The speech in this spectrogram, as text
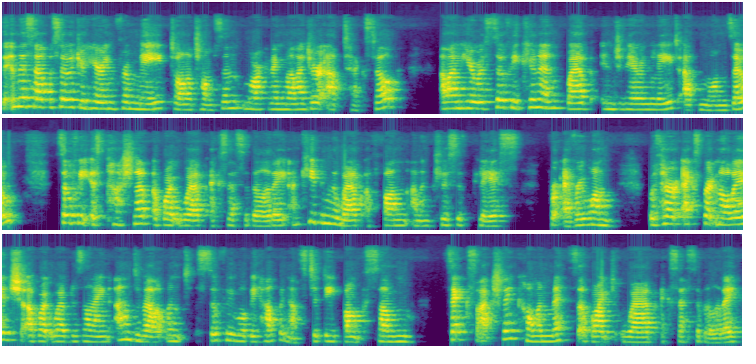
In this episode, you're hearing from me, Donna Thompson, Marketing Manager at Texthelp and I'm here with Sophie Koonin, Web Engineering Lead at Monzo. Sophie is passionate about web accessibility and keeping the web a fun and inclusive place for everyone. With her expert knowledge about web design and development, Sophie will be helping us to debunk some six actually common myths about web accessibility.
